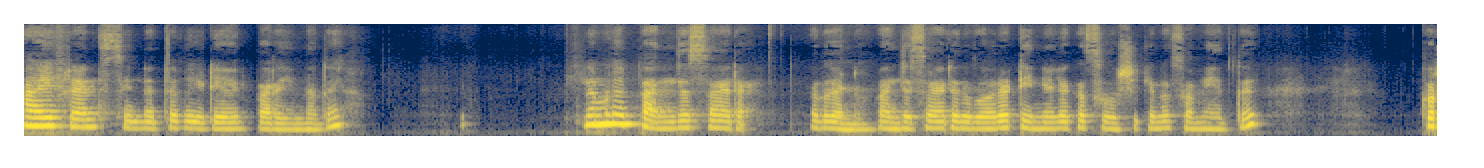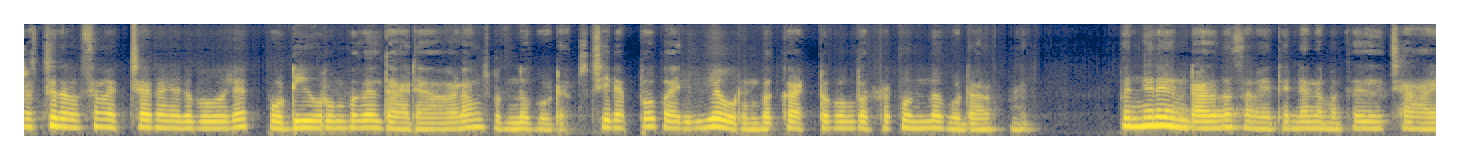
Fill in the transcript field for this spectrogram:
ഹായ് ഫ്രണ്ട്സ് ഇന്നത്തെ വീഡിയോയിൽ പറയുന്നത് നമ്മൾ പഞ്ചസാര. അത് കണ്ടു? പഞ്ചസാര ഇതുപോലെ ടിന്നിലൊക്കെ സൂക്ഷിക്കുന്ന സമയത്ത് കുറച്ച് ദിവസം വെച്ചാൽ അതുപോലെ പൊടി ഉറുമ്പുകൾ ധാരാളം കുന്നുകൂടും. ചിലപ്പോൾ വലിയ ഉറുമ്പ് കട്ടുറുമ്പൊക്കെ കുന്നുകൂടാറുണ്ട്. അപ്പം ഇങ്ങനെ ഉണ്ടാകുന്ന സമയത്ത് തന്നെ നമുക്ക് ചായ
